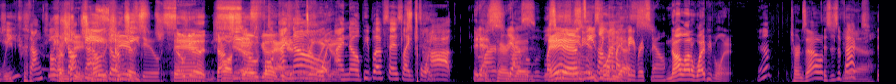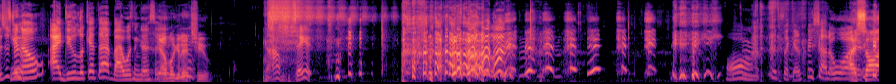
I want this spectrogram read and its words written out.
Shang-Chi? week? Shang-Chi. Oh, Shang-Chi. Shang-Chi. Shang-Chi. So Shang-Chi. good. So good. Shang-Chi So is good. I know. I know. People have said it's like top. It is Marvel very Yes. good. Like, And- it's easily one of my Yes. favorites now. Not a lot of white people in it. Yeah. Turns out, This is a fact. Yeah. This is true. You know, I do look at that, but I wasn't gonna say Yeah. I'm looking at you. Wow, say it. oh. Looks like a fish out of water. I saw.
